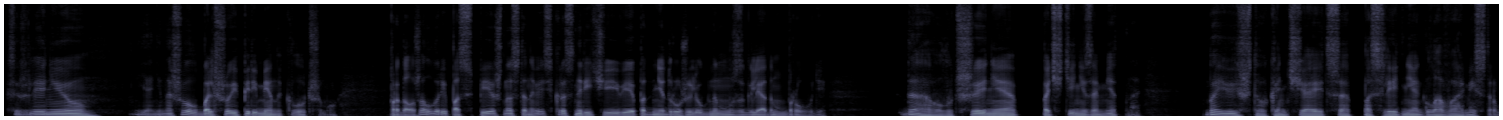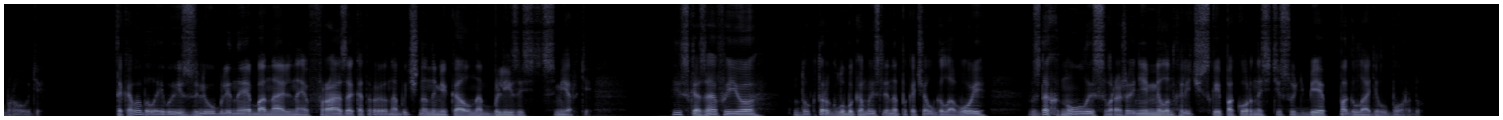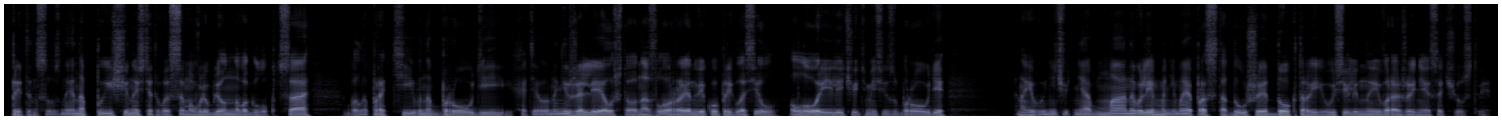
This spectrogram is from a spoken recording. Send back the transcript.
К сожалению, я не нашел большой перемены к лучшему. Продолжал Лори поспешно, становясь красноречивее под недружелюбным взглядом Броуди. Да, улучшение почти незаметно — Боюсь, что кончается последняя глава, мистер Броуди. Такова была его излюбленная банальная фраза, которую он обычно намекал на близость смерти. И, сказав ее, доктор глубокомысленно покачал головой, вздохнул и с выражением меланхолической покорности судьбе погладил бороду. Претенциозная напыщенность этого самовлюбленного глупца — была противна Броуди, хотя он и не жалел, что на зло Ренвику пригласил Лори лечить миссис Броуди, но его ничуть не обманывали мнимое простодушие доктора и усиленные выражения сочувствия.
